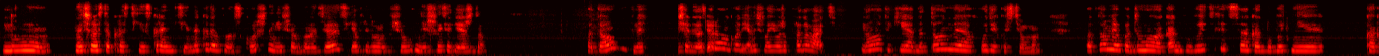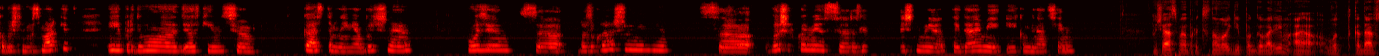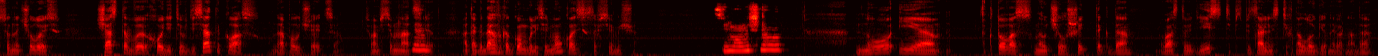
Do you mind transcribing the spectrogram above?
Ну, началось как раз таки с карантина, когда было скучно, нечего было делать. Я придумала, почему не шить одежду. Потом, в начале 2021 года, я начала ее уже продавать. Но такие однотонные худи костюмы. Потом я подумала, как бы выделиться, как бы быть не как обычный масс-маркет, и придумала делать какие-нибудь э, кастомные, необычные худи с разукрашиваниями, с вышивками, с различными тайдаями и комбинациями. Ну, сейчас мы про технологии поговорим, а вот когда все началось, сейчас-то вы ходите в 10 класс, да, получается? Вам 17 да. лет. А тогда в каком были? В седьмом классе совсем еще? Седьмом начинала. Ну и э, кто вас научил шить тогда? У вас ведь есть специальность технология, наверное, да?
